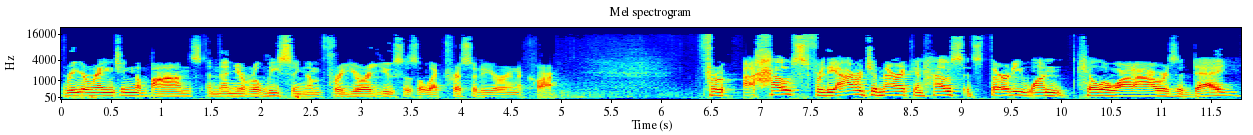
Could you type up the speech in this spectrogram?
rearranging the bonds, and then you're releasing them for your use as electricity or in a car. For a house, for the average American house, it's 31 kilowatt hours a day.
